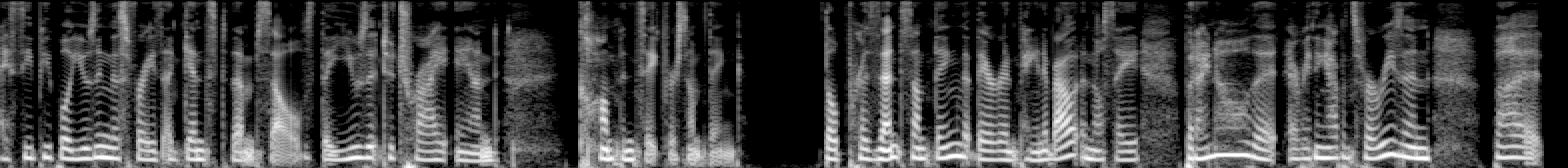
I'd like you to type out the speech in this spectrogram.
I see people using this phrase against themselves. They use it to try and compensate for something. They'll present something that they're in pain about and they'll say, But I know that everything happens for a reason, but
